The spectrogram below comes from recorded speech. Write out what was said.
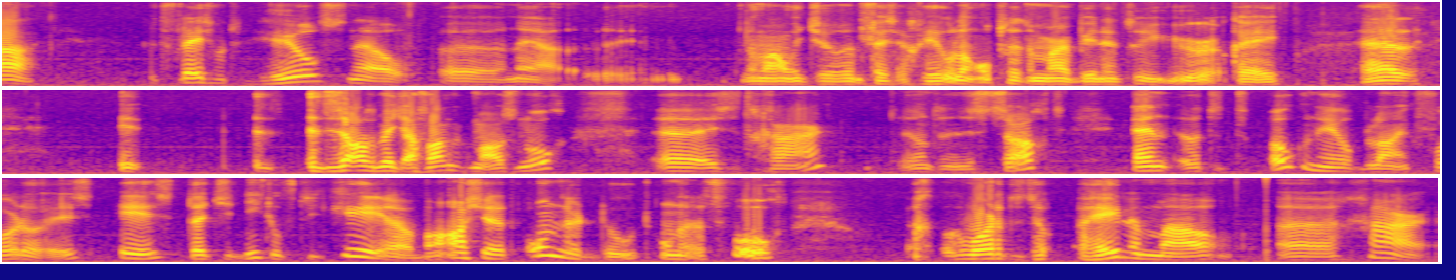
A, het vlees wordt heel snel, eh, nou ja, eh, normaal moet je rundvlees echt heel lang opzetten, maar binnen drie uur, oké. Het, het is altijd een beetje afhankelijk, maar alsnog is het gaar, want dan is het zacht. En wat het ook een heel belangrijk voordeel is, is dat je het niet hoeft te keren. Want als je het onder doet, onder het vocht, wordt het helemaal eh, gaar.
